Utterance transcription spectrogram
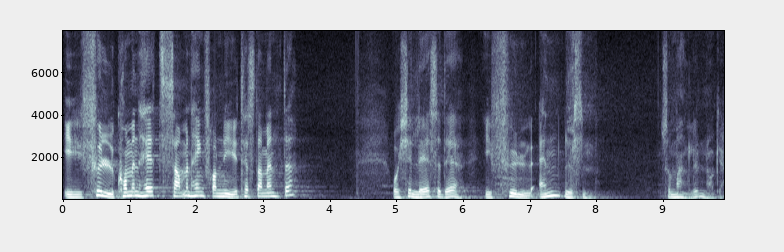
i fullkommenhetssammenheng fra Nye testamentet, og ikke leser det i fullendelsen, så mangler du noe.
